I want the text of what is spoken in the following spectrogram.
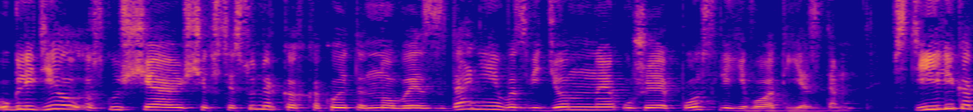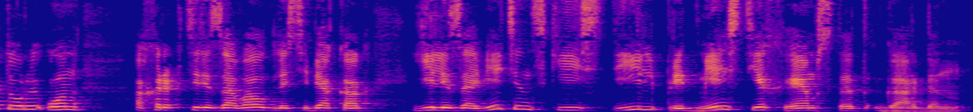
углядел в сгущающихся сумерках какое-то новое здание, возведенное уже после его отъезда. В стиле, который он охарактеризовал для себя как «елизаветинский стиль предместья Хэмстед-Гарден».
